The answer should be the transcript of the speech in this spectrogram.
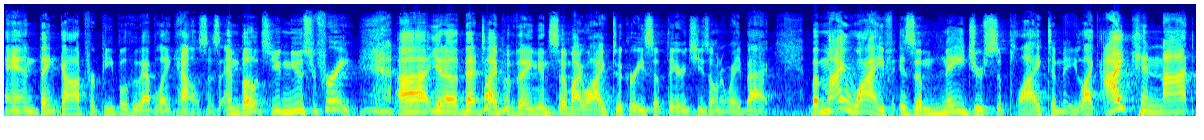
and thank God for people who have lake houses and boats you can use for free, uh, you know that type of thing. And so my wife took Reese up there, and she's on her way back. But my wife is a major supply to me. Like I cannot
